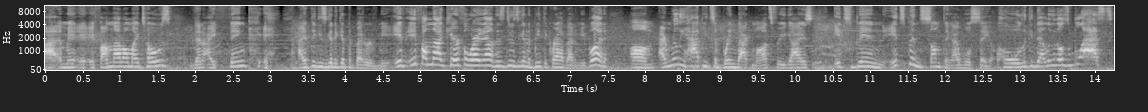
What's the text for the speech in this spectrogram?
I mean, if I'm not on my toes, then I think I think he's gonna get the better of me. If, if I'm not careful right now, this dude's gonna beat the crap out of me. But um, I'm really happy to bring back mods for you guys. It's been it's been something I will say. Oh, look at that! Look at those blasts!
